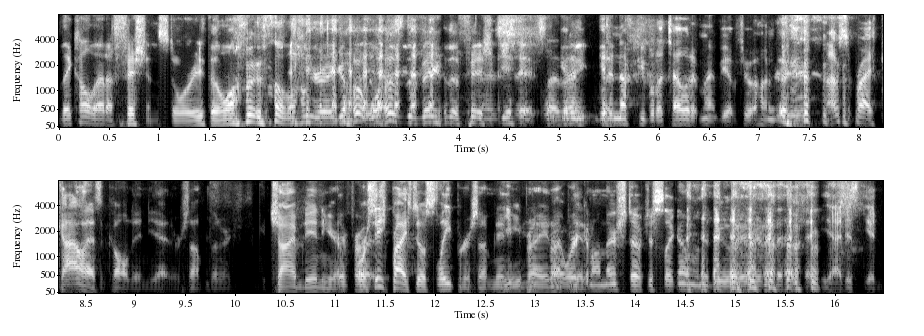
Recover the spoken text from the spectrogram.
They call that a fishing story. The longer the longer ago it was, the bigger the fish Let's gets. We'll I get, think. get But enough people to tell it. It might be up to 100. I'm surprised Kyle hasn't called in yet or something or chimed in here. They're Of course, probably- he's probably still sleeping or something. You- probably probably not working on their stuff just like I'm going to do later today. yeah, just kidding.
